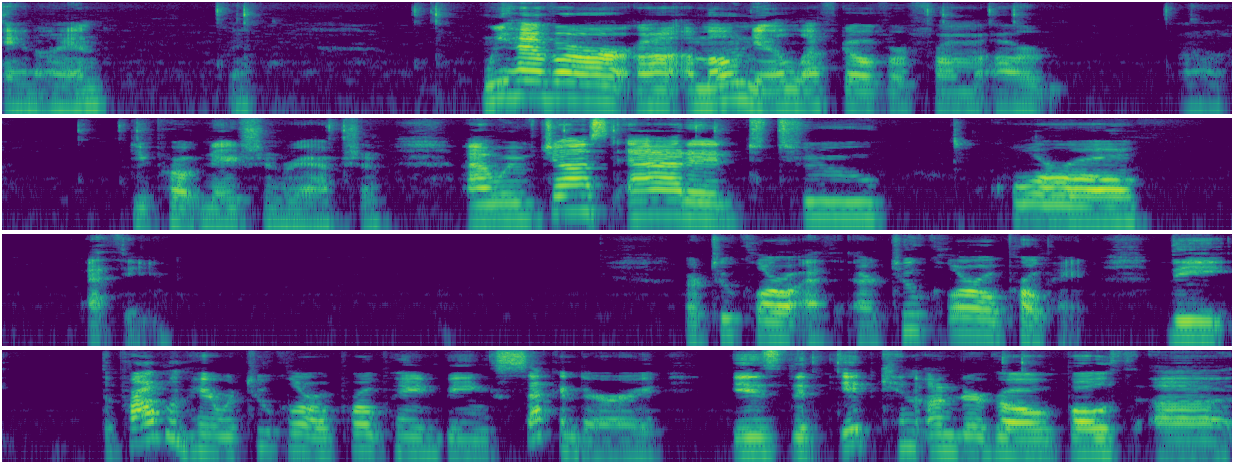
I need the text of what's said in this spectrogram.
Anion. Okay. We have our uh, ammonia left over from our uh, deprotonation reaction. And we've just added two chloroethene. Or two chloro or two chloropropane. The the problem here with 2-chloropropane being secondary is that it can undergo both uh,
